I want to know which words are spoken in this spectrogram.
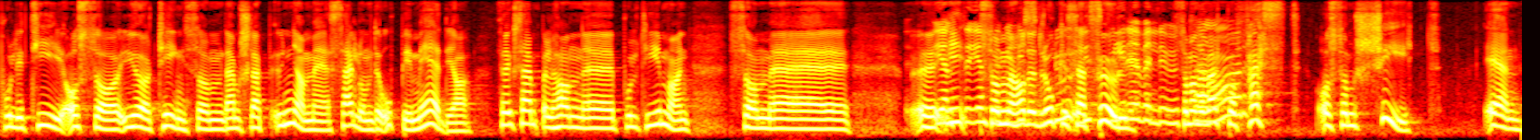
politi også gjør ting som de slipper unna med, selv om det er oppe i media. F.eks. han eh, politimannen som eh, i, Jente- jente, som hadde drukket seg full, som hadde vært på fest, og som skyter en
